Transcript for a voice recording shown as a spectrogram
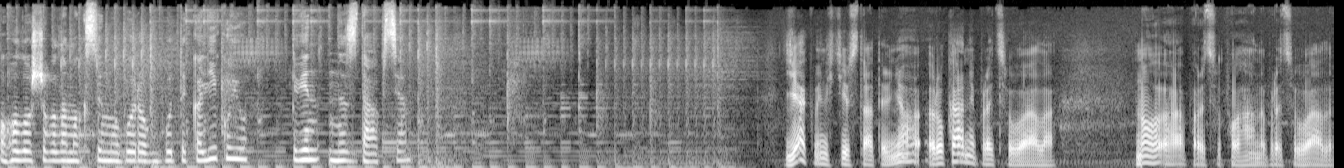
оголошувала Максиму вирок бути калікою, він не здався. Як він хотів стати? В нього рука не працювала, нога погано працювала.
